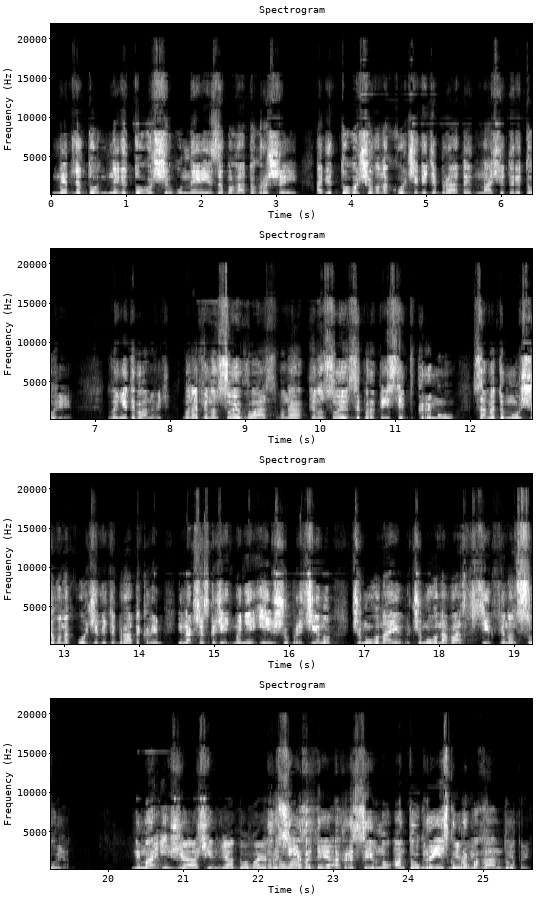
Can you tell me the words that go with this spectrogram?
не, для то, не від того, що у неї забагато грошей, а від того, що вона хоче відібрати наші території. Леонід Іванович, вона фінансує вас, вона фінансує сепаратистів в Криму саме тому, що вона хоче відібрати Крим. Інакше скажіть мені іншу причину, чому вона, чому вона вас всіх фінансує. Нема іншої Я- причини. я думаю, що Росія вас- веде агресивну антиукраїнську Дмитрий, пропаганду. Дмитрий,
